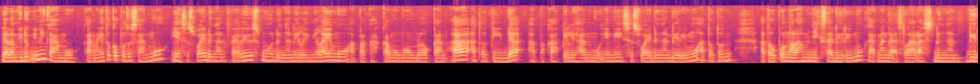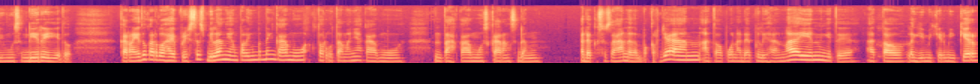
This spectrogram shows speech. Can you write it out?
dalam hidup ini kamu. Karena itu keputusanmu ya sesuai dengan valuesmu, dengan nilai-nilaimu. Apakah kamu mau melakukan A atau tidak? Apakah pilihanmu ini sesuai dengan dirimu ataupun ataupun malah menyiksa dirimu karena nggak selaras dengan dirimu sendiri gitu. Karena itu kartu High Priestess bilang yang paling penting kamu, aktor utamanya kamu. Entah kamu sekarang sedang ada kesusahan dalam pekerjaan ataupun ada pilihan lain gitu ya atau lagi mikir-mikir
